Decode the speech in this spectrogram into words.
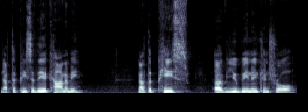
Not the peace of the economy, not the peace of you being in control,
